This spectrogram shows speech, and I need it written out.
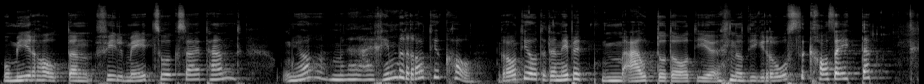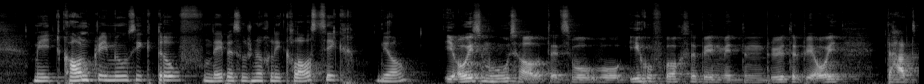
wo wir halt dann viel mehr zugesagt haben. Ja, wir haben eigentlich immer Radio gehabt. Radio oder dann eben im Auto da die, noch die grossen Kassetten mit Country-Musik drauf und eben sonst noch ein bisschen Klassik. Ja, In unserem Haushalt, jetzt wo, wo ich aufgewachsen bin mit dem Brüder bei euch, da hat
